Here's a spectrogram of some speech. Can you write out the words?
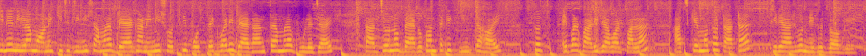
কিনে নিলাম, অনেক কিছু জিনিস আমরা ব্যাগ আনিনি। সত্যি প্রত্যেকবারই ব্যাগ আনতে আমরা ভুলে যাই। তার জন্য ব্যাগ ওখান থেকে কিনতে হয়। তো এবার বাড়ি যাওয়ার পালা। আজকের মতো টাটা। ফিরে আসব নেক্সট ব্লগে।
